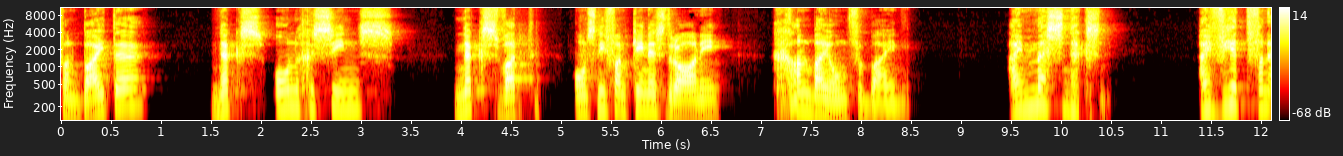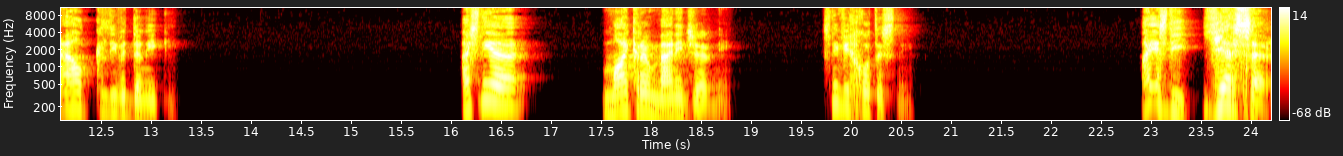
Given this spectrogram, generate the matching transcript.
van buite niks ongesiens niks wat ons nie van kennis dra nie gaan by hom verby nie. Hy mis niks nie. Hy weet van elke liewe dingetjie. Hy's nie 'n micromanager nie. Dis nie wie God is nie. Hy is die heerser.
